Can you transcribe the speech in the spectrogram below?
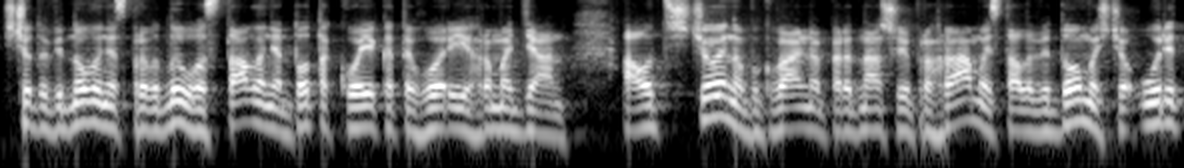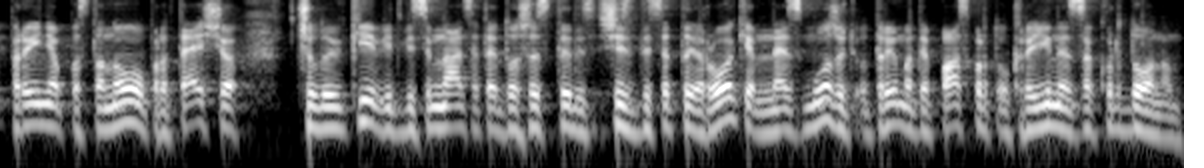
щодо відновлення справедливого ставлення до такої категорії громадян. А от щойно, буквально перед нашою програмою, стало відомо, що уряд прийняв постанову про те, що чоловіки від 18 до 60 60 років не зможуть отримати паспорт України за кордоном.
